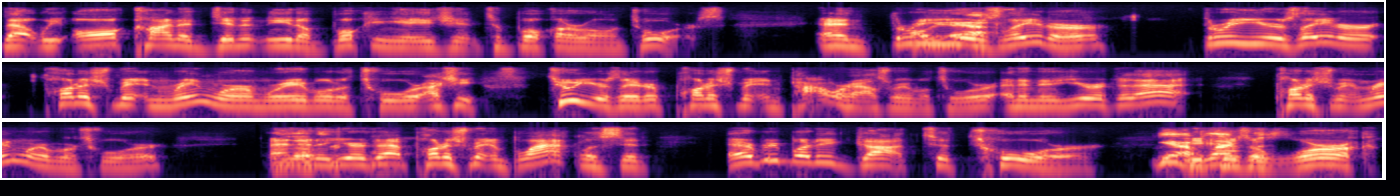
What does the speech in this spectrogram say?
that we all kind of didn't need a booking agent to book our own tours. And three Oh, yeah. years later, three years later, Punishment and Ringworm were able to tour. Actually, two years later, Punishment and Powerhouse were able to tour. And then a year after that, Punishment and Ringworm were tour. And then a year that, Punishment and Blacklisted. Everybody got to tour Yeah, because of work,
